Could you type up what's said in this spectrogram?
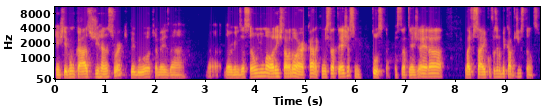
a gente teve um caso de ransomware que pegou através da, da, da organização e uma hora a gente estava no ar. Cara, com estratégia assim, tosca. A estratégia era lifecycle fazendo backup de instância.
